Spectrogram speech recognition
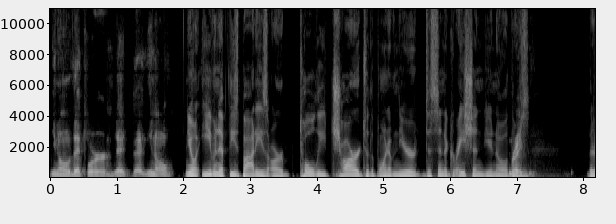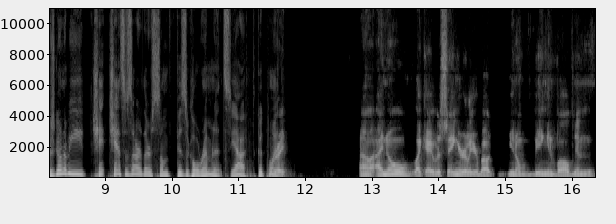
you know that were that, that you know. You know, even if these bodies are totally charred to the point of near disintegration, you know, right. there's there's going to be ch- chances are there's some physical remnants. Yeah, good point. right. Uh, i know like i was saying earlier about you know being involved in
